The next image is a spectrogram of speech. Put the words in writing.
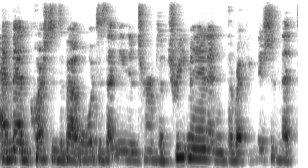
And then questions about well what does that mean in terms of treatment and the recognition that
